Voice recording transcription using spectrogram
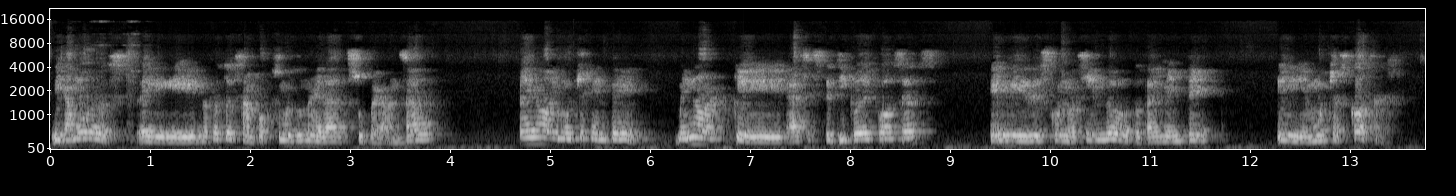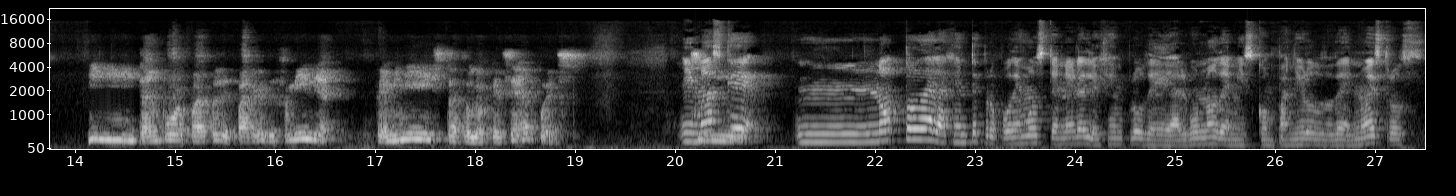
digamos, eh, nosotros tampoco somos de una edad súper avanzada, pero hay mucha gente menor que hace este tipo de cosas eh, desconociendo totalmente eh, muchas cosas. Y también por parte de padres de familia, feministas o lo que sea, pues... Y más que mm, no toda la gente, pero podemos tener el ejemplo de alguno de mis compañeros, de nuestros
